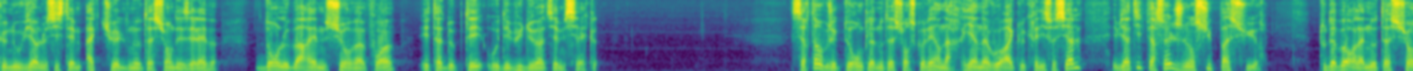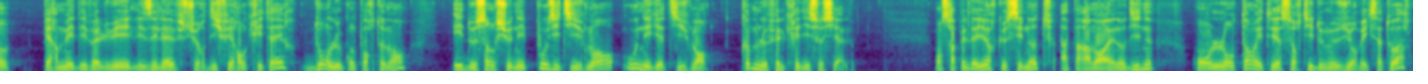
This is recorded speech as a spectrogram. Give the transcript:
que nous vient le système actuel de notation des élèves, dont le barème sur 20 points est adopté au début du XXe siècle. Certains objecteront que la notation scolaire n'a rien à voir avec le crédit social. Eh bien, à titre personnel, je n'en suis pas sûr. Tout d'abord, la notation permet d'évaluer les élèves sur différents critères, dont le comportement, et de sanctionner positivement ou négativement, comme le fait le crédit social. On se rappelle d'ailleurs que ces notes, apparemment anodines, ont longtemps été assorties de mesures vexatoires,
